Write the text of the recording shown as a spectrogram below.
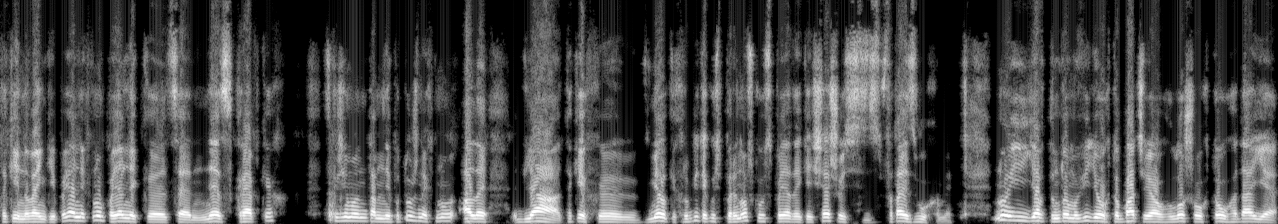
такий новенький паяльник. Ну, паяльник е, це не з крепких, скажімо, ну, там не потужних, ну, але для таких е, мілких робіт якусь переноску спаяти, якесь ще щось фатає з вухами. Ну і я в тому відео, хто бачив, я оголошував, хто вгадає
